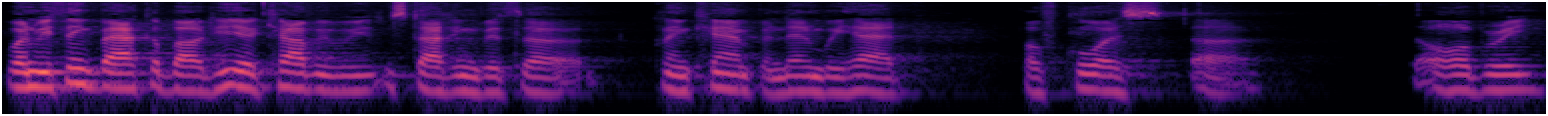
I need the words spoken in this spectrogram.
when we think back about here Calvary, we starting with uh, Clint Kemp, and then we had, of course, uh, Aubrey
